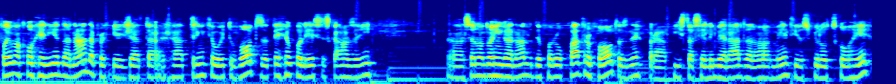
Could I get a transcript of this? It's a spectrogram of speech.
Foi uma correria danada, porque já tá já 38 voltas até recolher esses carros aí. Ah, se eu não estou enganado, demorou 4 voltas, né, para a pista ser liberada novamente e os pilotos correr.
